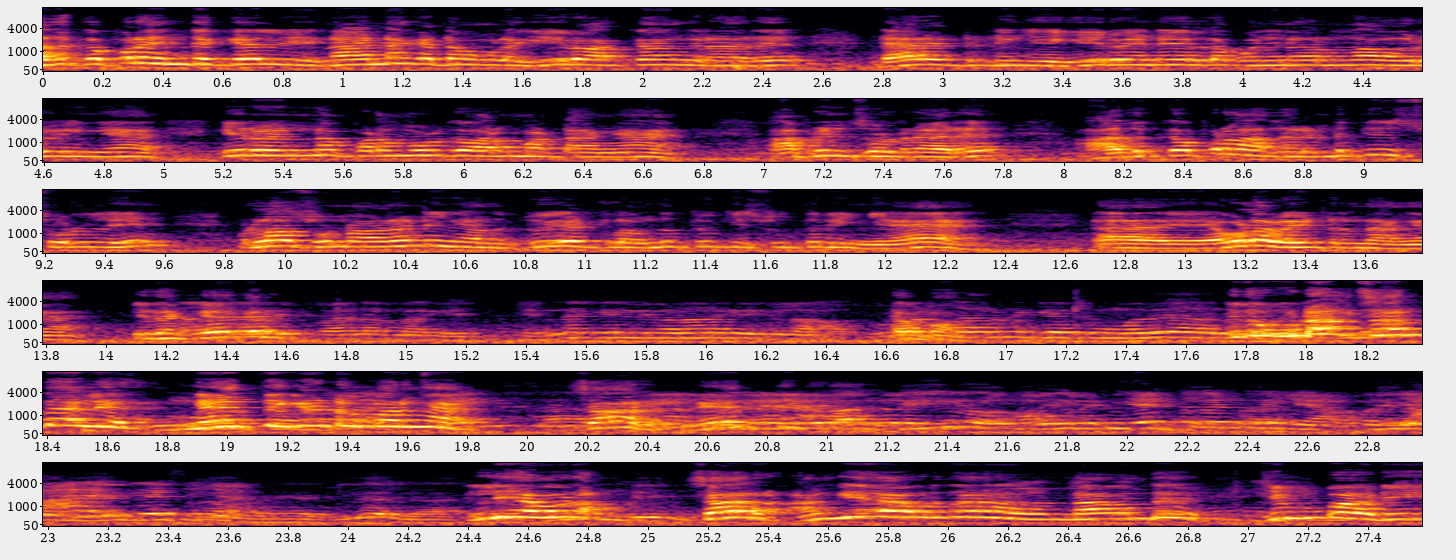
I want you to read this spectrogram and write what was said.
அதுக்கப்புறம் இந்த கேள்வி. நான் என்ன கேட்டேன்? உங்களை ஹீரோ அக்காங்கிறாரு. டேரக்டர் நீங்கள் ஹீரோயினே இல்லை கொஞ்ச நேரம் தான் வருவீங்க. ஹீரோயின்னா படம் முழுக்க வர மாட்டாங்க அப்படின்னு சொல்கிறாரு அதுக்கப்புறம் அதை ரெண்டுத்தையும் சொல்லி இப்படிலாம் சொன்னாலும் நீங்கள் அந்த டூயட்டில் வந்து தூக்கி சுற்றுறீங்க அஹ், எவ்வளவு வெயிட் இருந்தாங்க? இதை அது இது உடல் சார்ந்தா இல்லையா? நேத்து கேட்டு பாருங்க. சார் நேத்து இல்லையா? அவர் சார் அங்கேயே அவர் தான் நான் வந்து ஜிம் பாடி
